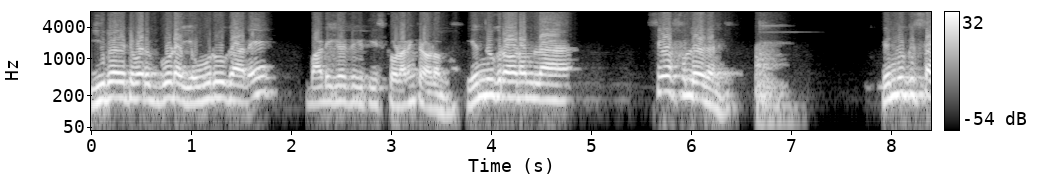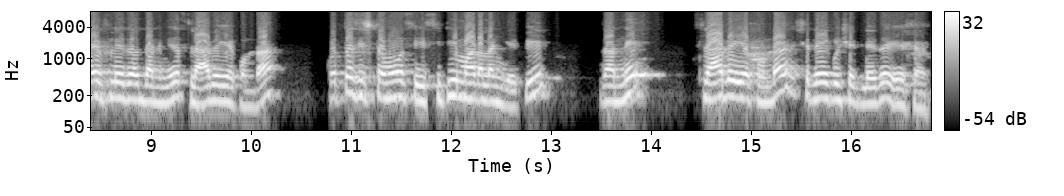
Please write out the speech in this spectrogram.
ఈ రోజు వరకు కూడా ఎవరు కానీ బాడీ తీసుకోవడానికి రావడం ఎందుకు రావడంలా సేఫ్ లేదని. ఎందుకు సేఫ్ లేదు? దాని మీద స్లాబ్ వేయకుండా కొత్త సిస్టము సిటీ మోడల్ అని చెప్పి దాన్ని స్లాబ్ వేయకుండా రేకుల షెడ్ ఏదో వేశాడు.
